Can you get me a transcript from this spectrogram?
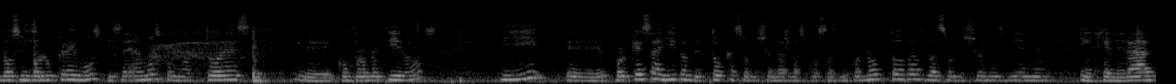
nos involucremos y seamos como actores comprometidos y eh, porque es ahí donde toca solucionar las cosas. Me dijo, no todas las soluciones vienen en general.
